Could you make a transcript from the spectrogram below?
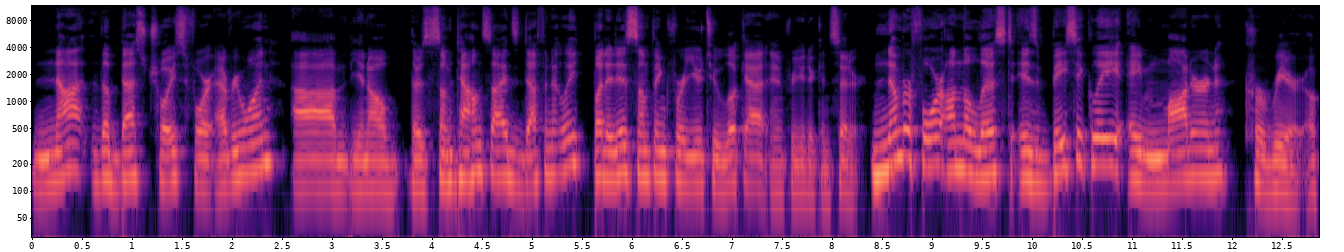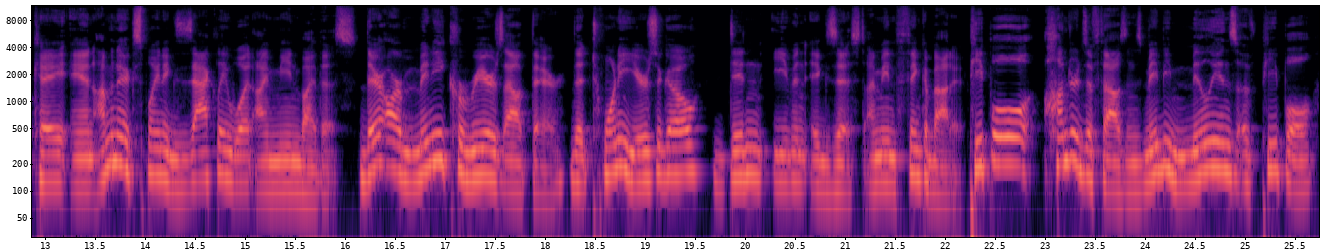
not the best choice for everyone. Um, you know, there's some downsides definitely, but it is something for you to look at and for you to consider. Number four on the list is basically a modern career, okay? And I'm gonna explain exactly what I mean by this. There are many careers out there that 20 years ago didn't even exist. I mean, think about it. People, hundreds of thousands, maybe millions of people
